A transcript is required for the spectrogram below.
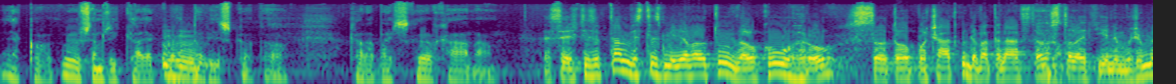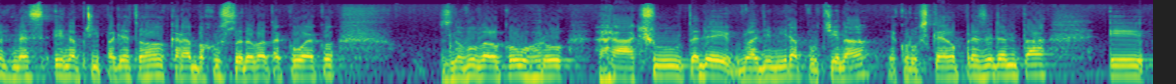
jako, už jsem říkal, jako mm-hmm. to výzko toho karabajského chána. Já se ještě zeptám, vy jste zmiňoval tu velkou hru z toho počátku 19. Ano. století. Nemůžeme dnes i na případě toho Karabachu sledovat takovou jako znovu velkou hru hráčů, tedy Vladimíra Putina jako ruského prezidenta i e,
